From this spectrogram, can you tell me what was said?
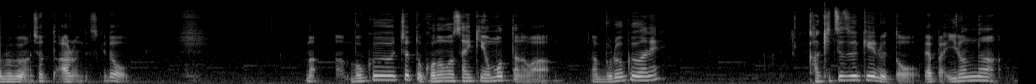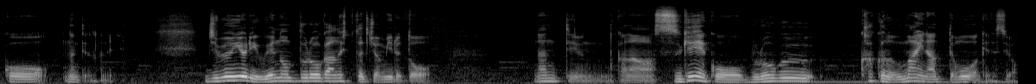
う部分はちょっとあるんですけどまあ僕ちょっとこの後最近思ったのはブログはね書き続けるとやっぱいろんなこう何て言うんですかね自分より上のブロガーの人たちを見ると何て言うんかなすげえこうブログ書くのうまいなって思うわけですよ。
